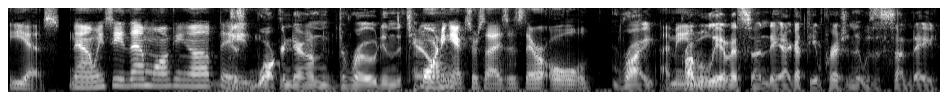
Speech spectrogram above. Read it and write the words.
Yes. Now we see them walking up. They Just walking down the road in the town. morning exercises. They're old. Right? I mean- probably on a Sunday. I got the impression it was a Sunday.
